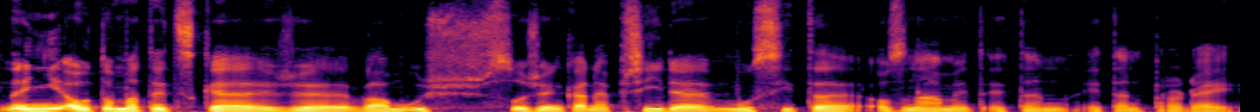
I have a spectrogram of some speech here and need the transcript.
není automatické, že vám už složenka nepřijde, musíte oznámit i ten, i ten prodej.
